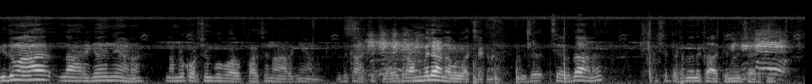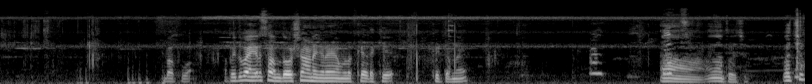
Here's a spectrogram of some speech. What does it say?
ഇതും ആ നാരങ്ങ തന്നെയാണ്. നമ്മൾ കുറച്ച് മുമ്പ് പച്ച നാരങ്ങയാണ്. ഇത് കാച്ചിട്ടില്ല ഡ്രമ്മിലാണ് നമ്മൾ വച്ചേക്കണത് ഇത് ചെറുതാണ്. പക്ഷെ പെട്ടെന്ന് തന്നെ കാക്കുന്നു വിചാരിക്കും ബാ പോവാം. അപ്പൊ ഇത് ഭയങ്കര സന്തോഷമാണ് ഇങ്ങനെ നമ്മൾക്ക് ഇടയ്ക്ക് കിട്ടുന്നത്. ആ അതിനകത്ത് വെച്ചു. വെച്ചു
